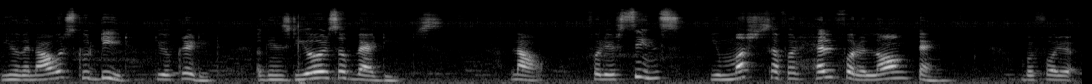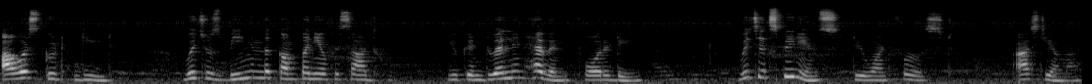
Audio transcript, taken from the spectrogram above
You have an hour's good deed to your credit against years of bad deeds. Now, for your sins, you must suffer hell for a long time, but for your hour's good deed, which was being in the company of a sadhu, you can dwell in heaven for a day. Which experience do you want first? asked Yama.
